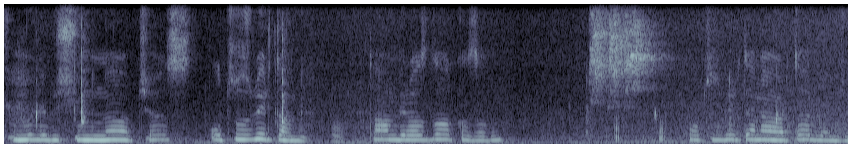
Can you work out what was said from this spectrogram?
Kömürle bir şimdi ne yapacağız? 31 tane. Tamam biraz daha kazalım. 31 tane artar bence.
